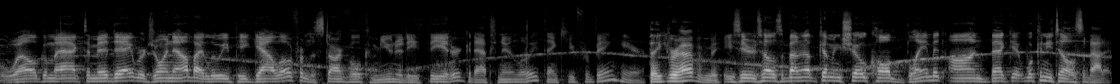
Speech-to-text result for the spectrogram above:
Welcome back to Midday. We're joined now by Louie P. Gallo from the Starkville Community Theatre. Good afternoon, Louie. Thank you for being here. Thank you for having me. He's here to tell us about an upcoming show called Blame It on Beckett. What can you tell us about it?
